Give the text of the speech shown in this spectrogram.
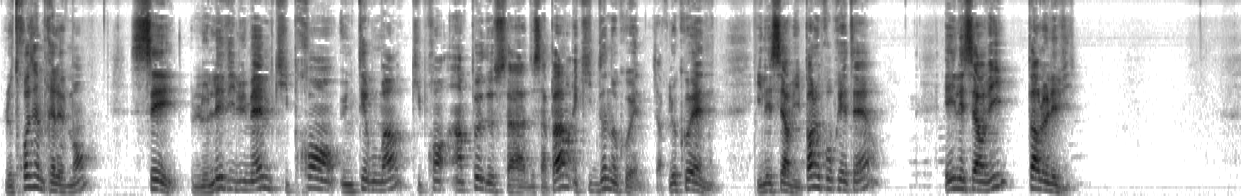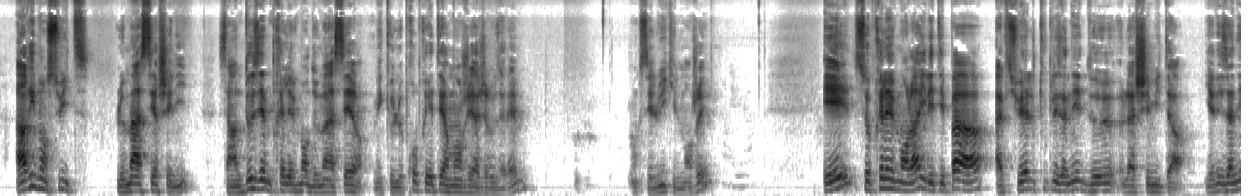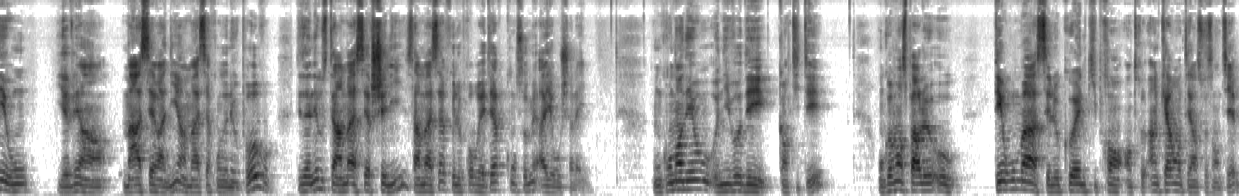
le troisième prélèvement, c'est le Lévi lui-même qui prend une terouma, qui prend un peu de sa, part et qui donne au Cohen. C'est-à-dire que le Cohen, il est servi par le propriétaire et il est servi par le Lévi. Arrive ensuite le Maaser Sheni, c'est un deuxième prélèvement de Maaser, mais que le propriétaire mangeait à Jérusalem. Donc c'est lui qui le mangeait. Et ce prélèvement-là, il n'était pas actuel toutes les années de la Shemitah. Il y a des années où il y avait un Maaser Ani, un Maaser qu'on donnait aux pauvres. Des années où c'était un Maaser Sheni, c'est un Maaser que le propriétaire consommait à Yerushalayim. Donc on en est où au niveau des quantités? On commence par le haut. Teruma, c'est le Kohen qui prend entre 1,40 et 1,60e.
